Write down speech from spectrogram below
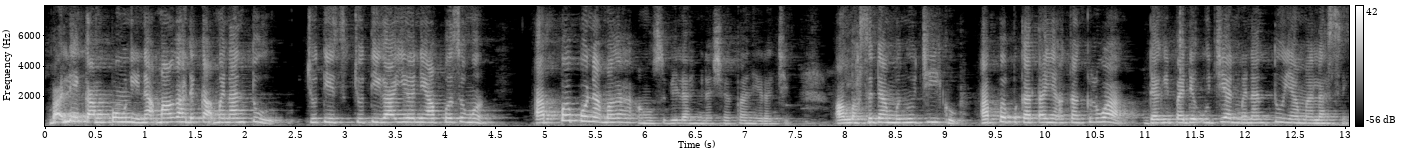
Balik kampung ni nak marah dekat menantu. Cuti cuti raya ni apa semua. Apa pun nak marah. Auzubillah minasyaitanirrajim. Allah sedang mengujiku. Apa perkataan yang akan keluar daripada ujian menantu yang malas ni.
